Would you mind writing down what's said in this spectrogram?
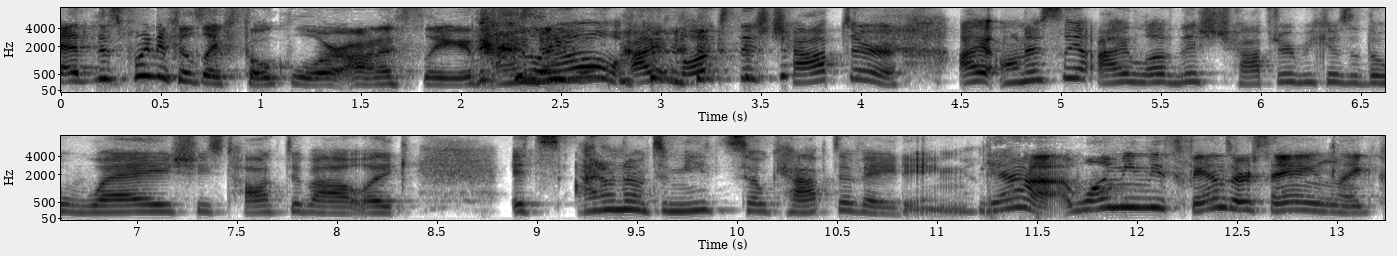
at this point it feels like folklore honestly I There's, like- know. I loved this chapter. I honestly, I love this chapter because of the way she's talked about. Like, it's, I don't know, to me, it's so captivating. Yeah. Well, I mean, these fans are saying, like,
